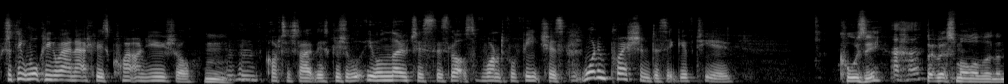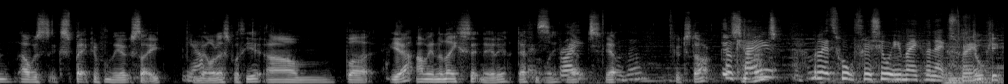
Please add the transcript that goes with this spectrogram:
which I think walking around actually is quite unusual. Mm-hmm. A cottage like this because you'll, you'll notice there's lots of wonderful features. What impression does it give to you? Cozy, Uh-huh. but a bit smaller than I was expecting from the outside, to be honest with you. Um, but yeah, I mean, a nice sitting area, definitely. bright. Yep. yep. Good start. Good Okay, start. well, let's walk through see what you make of the next room. Okay.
